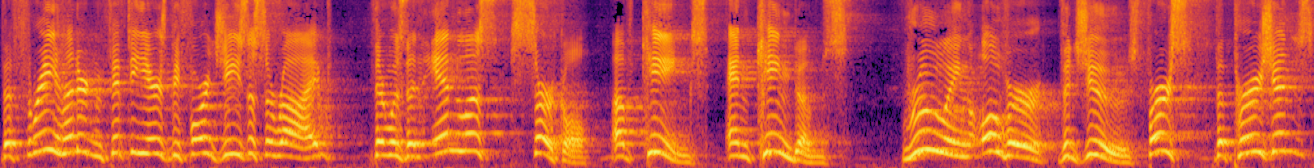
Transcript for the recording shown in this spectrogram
The 350 years before Jesus arrived, there was an endless circle of kings and kingdoms ruling over the Jews. First, the Persians,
